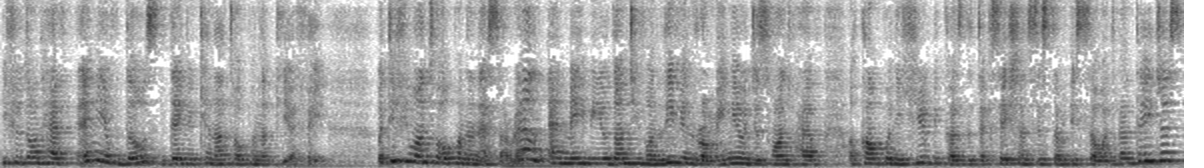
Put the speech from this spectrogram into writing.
If you don't have any of those, then you cannot open a PFA. But if you want to open an SRL and maybe you don't even live in Romania, you just want to have a company here because the taxation system is so advantageous,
